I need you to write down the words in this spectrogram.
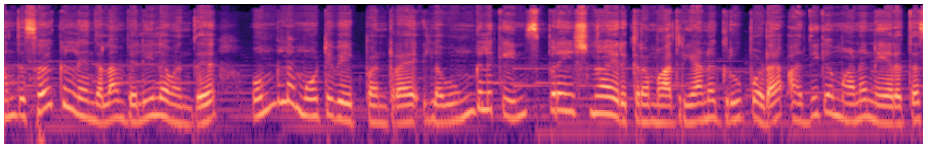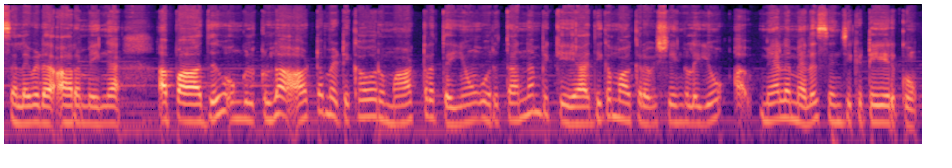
அந்த சர்க்கிள்லேருந்தெல்லாம் வெளியில் வந்து உங்களை மோட்டிவேட் பண்ணுற இல்லை உங்களுக்கு இன்ஸ்பிரேஷனாக இருக்கிற மாதிரியான குரூப்போட அதிகமான நேரத்தை செலவிட ஆரம்பிங்க. அப்போ அது உங்களுக்குள்ள ஆட்டோமேட்டிக்காக ஒரு மாற்றத்தையும் ஒரு தன்னம்பிக்கையை அதிகமாக்குற விஷயங்களையும் மேலே மேலே செஞ்சுக்கிட்டே இருக்கும்.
